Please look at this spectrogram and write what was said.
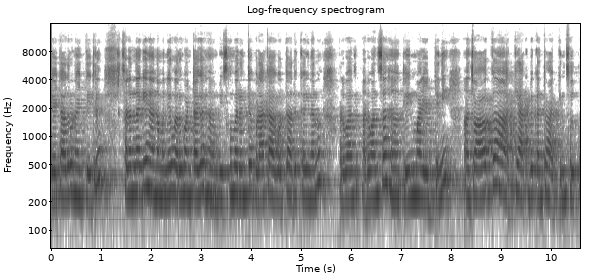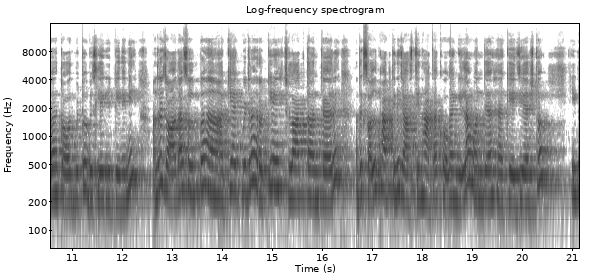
ಲೇಟ್ ಆದರೂ ನಡೀತೈತ್ರಿ ಸಡನ್ನಾಗಿ ನಮ್ಮ ಮನೆಯವ್ರು ಹೊರಗೆ ಹೊಂಟಾಗ ಬೀಸ್ಕೊಂಬರಂತೆ ಕೊಡೋಕೆ ಆಗುತ್ತೆ? ಅದಕ್ಕಾಗಿ ನಾನು ಅಡ್ವಾನ್ಸ್, ಅಡ್ವಾನ್ಸ ಕ್ಲೀನ್ ಮಾಡಿ ಇಡ್ತೀನಿ ಜೋಳಕ್ಕೆ ಅಕ್ಕಿ ಹಾಕ್ಬೇಕಂತ ಅಕ್ಕಿನ ಸ್ವಲ್ಪ ತೊಳೆದ್ಬಿಟ್ಟು ಬಿಸಿಲಿಗೆ ಇಟ್ಟಿದ್ದೀನಿ. ಅಂದರೆ ಜೋಳದಾಗ ಸ್ವಲ್ಪ ಅಕ್ಕಿ ಹಾಕಿಬಿಟ್ರೆ ರೊಟ್ಟಿ ಚಲೋ ಆಗ್ತಾವ ಅಂತ ಹೇಳಿ ಅದಕ್ಕೆ ಸ್ವಲ್ಪ ಹಾಕ್ತೀನಿ, ಜಾಸ್ತಿನ ಹಾಕಕ್ಕೆ ಹೋಗಂಗಿಲ್ಲ, ಒಂದು ಕೆ ಜಿ ಅಷ್ಟು. ಈಗ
